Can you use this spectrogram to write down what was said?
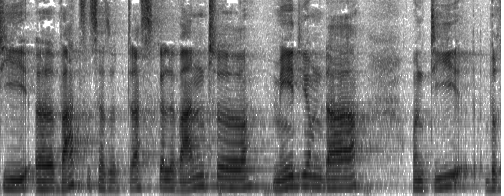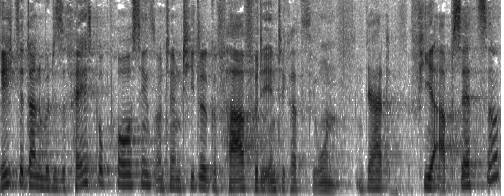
Die äh, WAZ ist also das relevante Medium da und die berichtet dann über diese Facebook-Postings unter dem Titel Gefahr für die Integration. Der hat vier Absätze.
